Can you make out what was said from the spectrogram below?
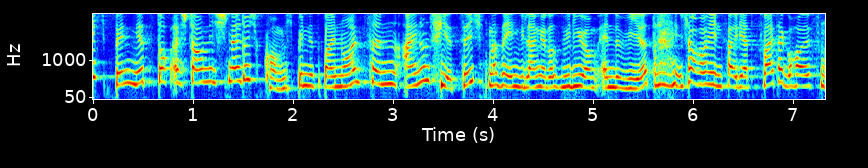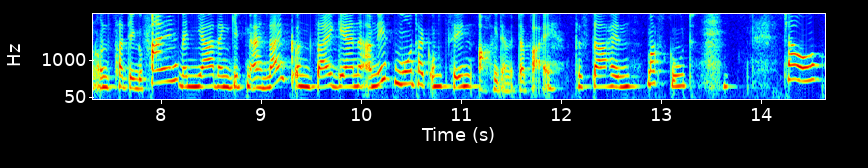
ich bin jetzt doch erstaunlich schnell durchgekommen. Ich bin jetzt bei 1941. Mal sehen, wie lange das Video am Ende wird. Ich hoffe auf jeden Fall, dir hat es weitergeholfen und es hat dir gefallen. Wenn ja, dann gib mir ein Like und sei gerne am nächsten Montag um 10 auch wieder mit dabei. Bis dahin, mach's gut. Ciao.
